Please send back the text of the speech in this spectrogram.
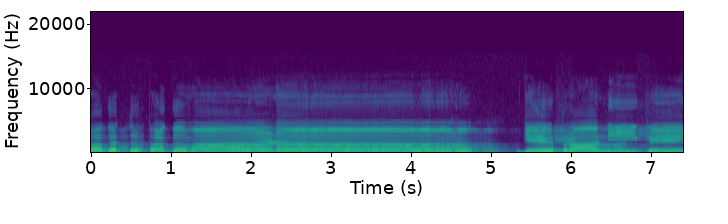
ਭਗਤ ਭਗਵਾਨ। ਜੇ ਪ੍ਰਾਨੀ ਕੇ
